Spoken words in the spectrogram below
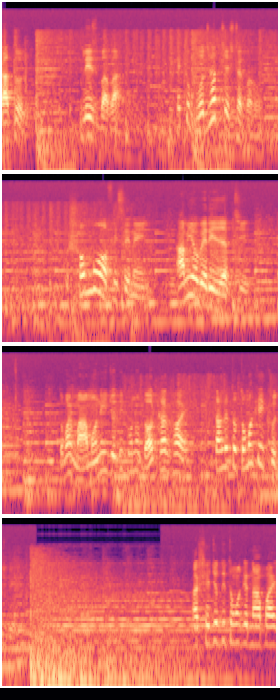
রাতুল প্লিজ বাবা। একটু বোঝার চেষ্টা করো। সৌম্য অফিসে নেই, আমিও বেরিয়ে যাচ্ছি। তোমার মামনি যদি কোনো দরকার হয়, তাহলে তো তোমাকেই খুঁজবে। আর সে যদি তোমাকে না পায়,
